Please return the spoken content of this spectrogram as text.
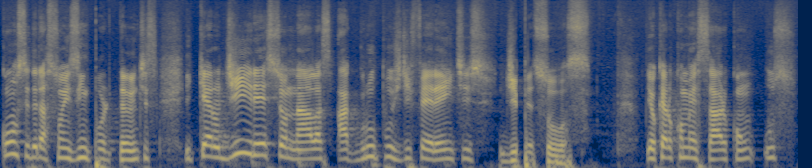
considerações importantes e quero direcioná-las a grupos diferentes de pessoas. Eu quero começar com os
